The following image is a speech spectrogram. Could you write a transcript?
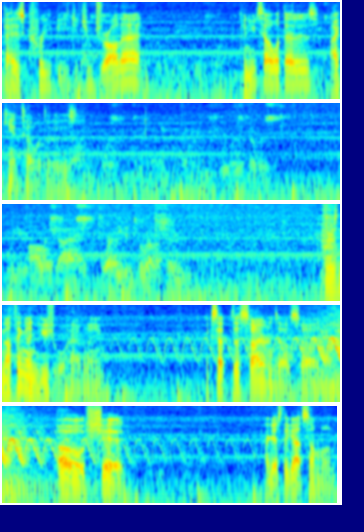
assure That is creepy. Did you draw that? Can you tell what that is? I can't tell what that is. We apologize the interruption. There's nothing unusual happening. Except the sirens outside. Oh, shit. I guess they got someone.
